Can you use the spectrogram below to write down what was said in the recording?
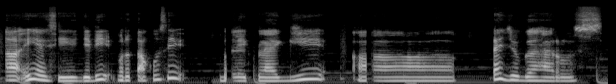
Uh, iya sih. Jadi menurut aku sih balik lagi uh, kita juga harus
